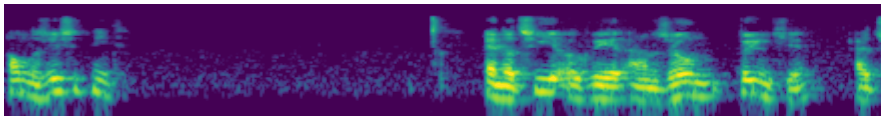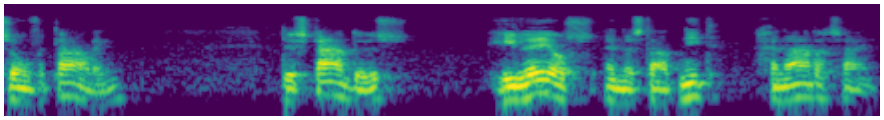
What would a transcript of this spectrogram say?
Anders is het niet. En dat zie je ook weer aan zo'n puntje uit zo'n vertaling. Er staat dus Hileos en er staat niet genadig zijn.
